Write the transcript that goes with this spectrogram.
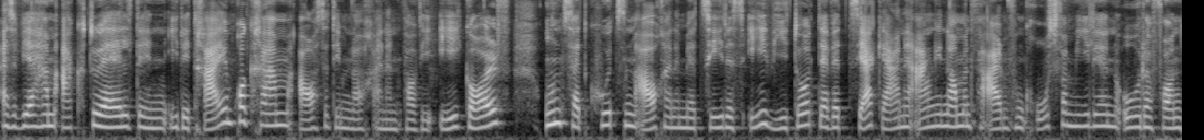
Also wir haben aktuell den ID3 im Programm, außerdem noch einen VW e-Golf und seit kurzem auch einen Mercedes e-Vito. Der wird sehr gerne angenommen, vor allem von Großfamilien oder von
